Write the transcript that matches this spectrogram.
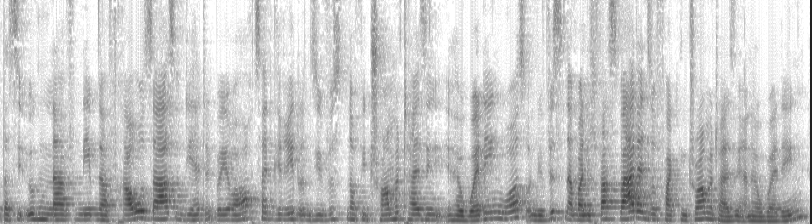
dass sie irgendeiner neben einer Frau saß und die hätte über ihre Hochzeit geredet und sie wüssten noch, wie traumatizing her wedding was und wir wissen aber nicht, was war denn so fucking traumatizing an her wedding.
